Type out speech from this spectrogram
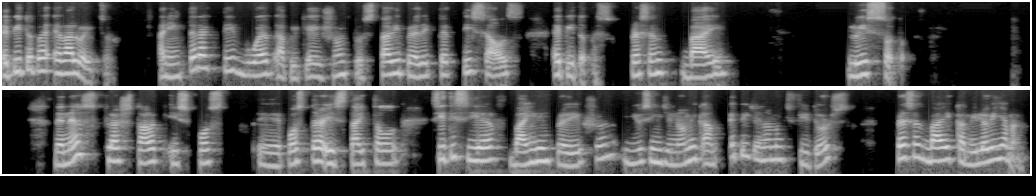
Epitope Evaluator, an interactive web application to study predicted T cells epitopes, present by Luis Soto. The next flash talk is post, uh, poster is titled CTCF Binding Prediction using Genomic and Epigenomic Features, present by Camilo Villaman.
